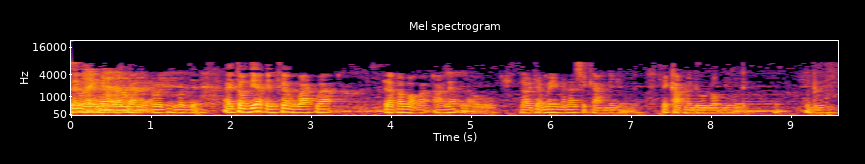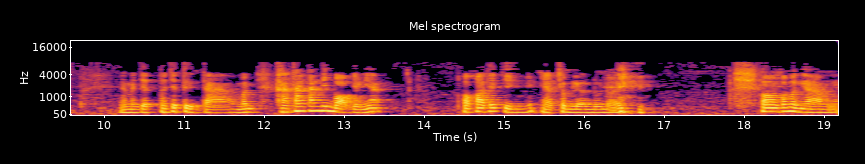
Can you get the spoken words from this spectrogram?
สนั่นแหวละยนั่นงาแหละมนั่นแหละมันเป็นความเย็นไอ้ตรงเนี้ยเป็นเครื่องวัดว่า แล้วก็บอกว่าเอาละเราเราจะไม่มานาสิการในเรื่องนี้จะกลับมาดูลมดูให้ดูแล้วมันจะมันจะตื่นตา มันขาทั้งทั้งที่บอกอย่างเนี้ย พอข้อเท็จจริงแอบชมเลืองดูหน่อยเพราะเพราะมันงามไง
